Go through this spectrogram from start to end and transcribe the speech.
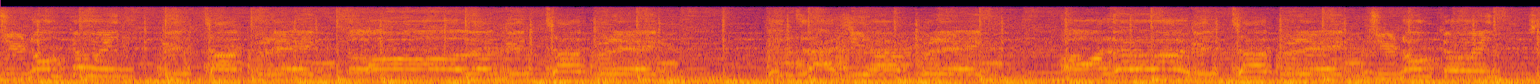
Do not go in. It's happening. Oh, look, it's happening. It's actually happening. Oh no, it's happening. Do not go in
